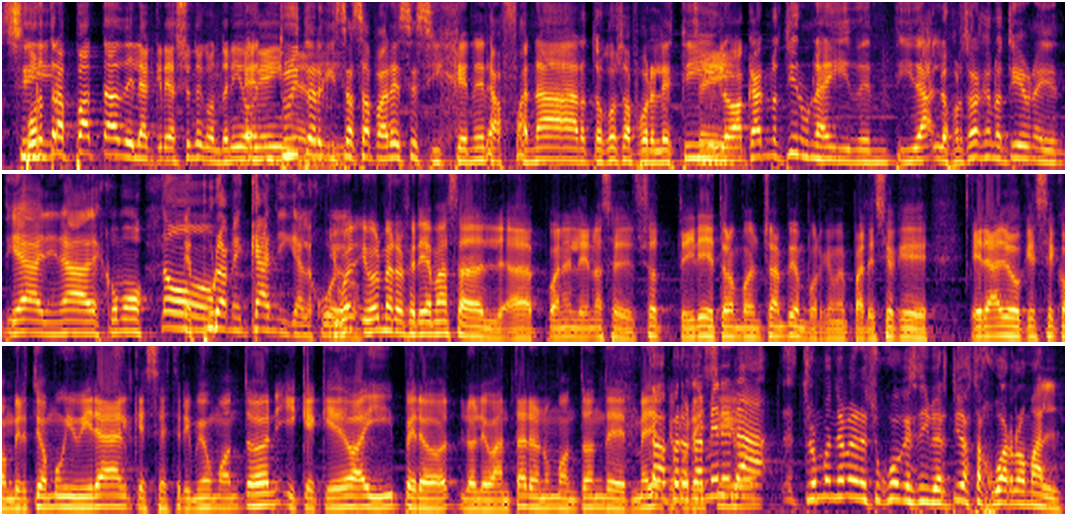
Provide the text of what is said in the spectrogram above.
Sí. por otra pata de la creación de contenido En gamer Twitter y- quizás aparece si genera fanart o cosas por el estilo. Sí. Acá no tiene una identidad. Los personajes no tienen una identidad ni nada. Es como. No. Es pura mecánica el juego. Igual, igual me refería más al- a, ponerle, no sé, yo te diré Trombone Champion porque me pareció que era algo que se convirtió muy viral, que se streameó un montón y que quedó ahí, pero lo levantaron un montón de medios que pero ahí también sigo. era. Trombone Champion es un juego que es divertido hasta jugarlo mal.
